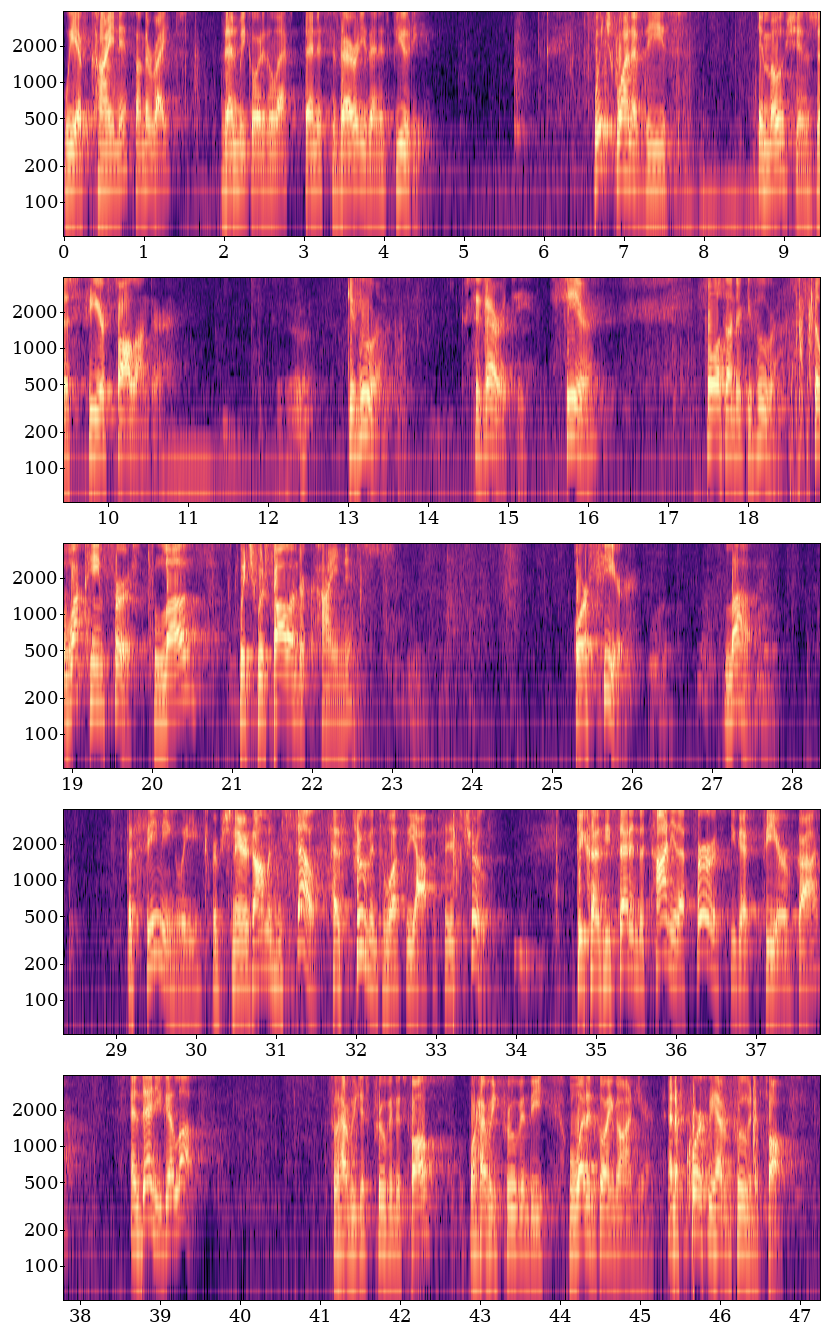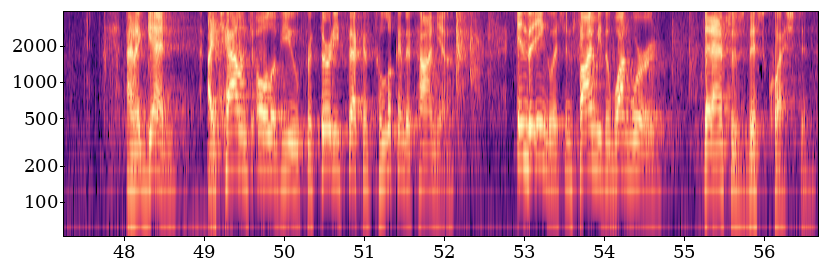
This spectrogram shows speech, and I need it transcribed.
We have kindness on the right, then we go to the left, then is severity, then is beauty. Which one of these emotions does fear fall under? Gevura. Severity. Fear falls under Gevura. So what came first? Love which would fall under kindness or fear? Love. But seemingly, Reb Shneur Zalman himself has proven to us the opposite is true. Because he said in the Tanya that first you get fear of God, and then you get love. So have we just proven this false? Or have we proven the what is going on here? And of course we haven't proven it false. And again, I challenge all of you for 30 seconds to look in the Tanya, in the English, and find me the one word that answers this question.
